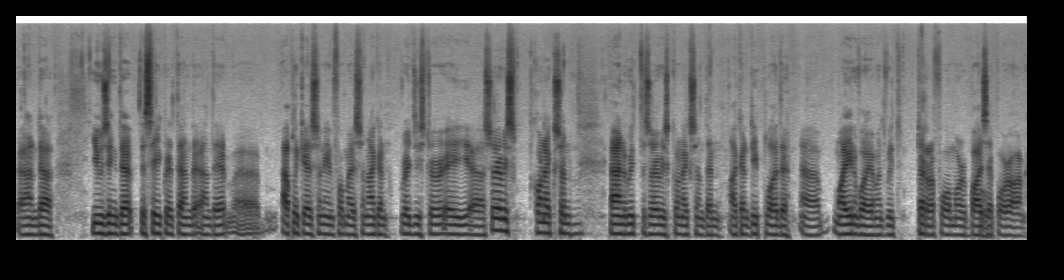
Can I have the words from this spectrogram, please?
and using the the secret and the uh, application information, I can register a uh, service connection. Mm-hmm. And with the service connection, then I can deploy the, uh, my environment with Terraform or Bicep or ARM.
